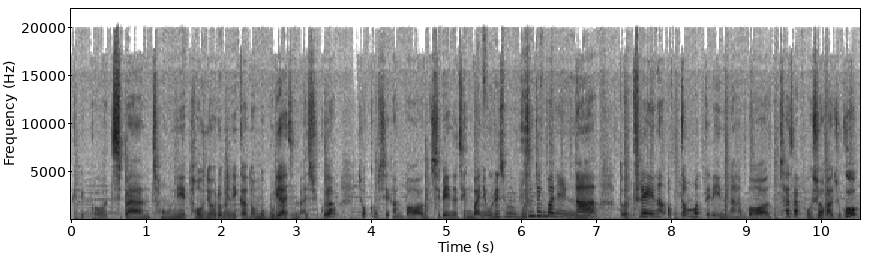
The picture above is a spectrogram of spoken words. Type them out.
그리고 집안 정리 더운 여름이니까 너무 무리하진 마시고요. 조금씩 한번 집에 있는 쟁반이 우리 집은 무슨 쟁반이 있나 또 트레이는 어떤 것들이 있나 한번 찾아보셔가지고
